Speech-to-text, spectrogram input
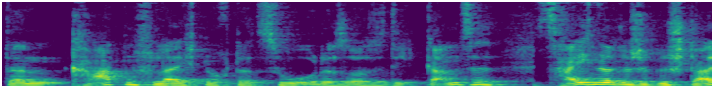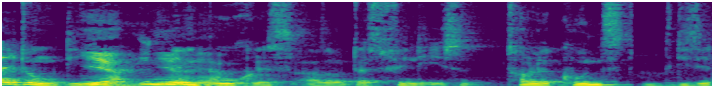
dann Karten vielleicht noch dazu oder so. Also die ganze zeichnerische Gestaltung, die Ja, in ja, dem ja. Buch ist. Also das finde ich ist eine tolle Kunst, diese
